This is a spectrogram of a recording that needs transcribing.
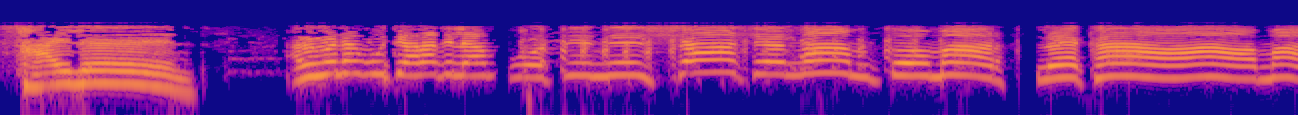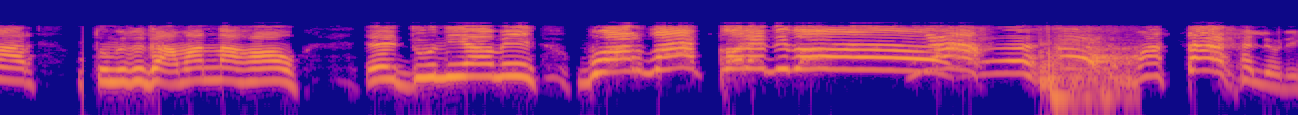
সাইলেন্ট আমি মানে মুতি হারা দিলাম। প্রতি নিঃশ্বাসের নাম তোমার লেখা আমার। তুমি যদি আমার না হও এই দুনিয়া আমি বরবাদ করে দিব। মাত্রা খালি রে।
